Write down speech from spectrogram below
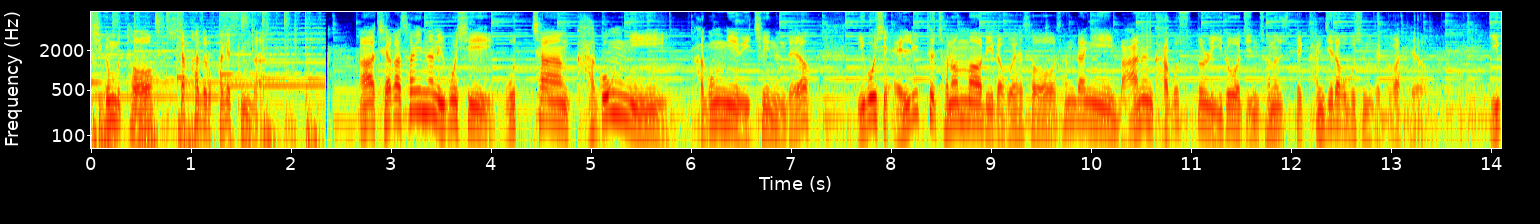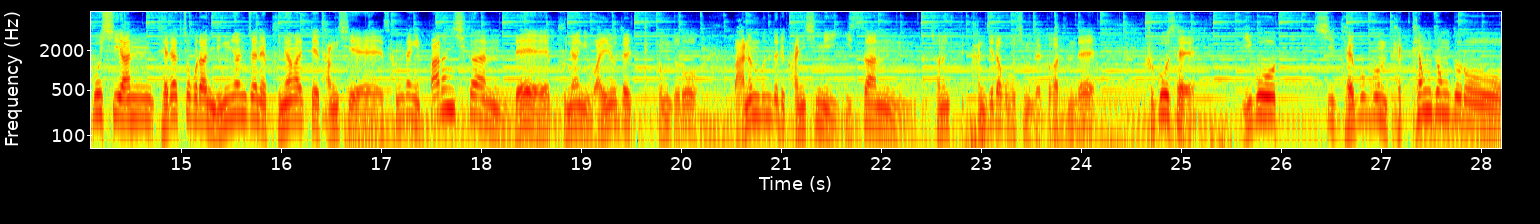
지금부터 시작하도록 하겠습니다. 아, 제가 서 있는 이곳이 오창 가곡리, 가곡리에 위치해 있는데요. 이곳이 엘리트 전원마을이라고 해서 상당히 많은 가구 수들로 이루어진 전원주택 단지라고 보시면 될 것 같아요. 이곳이 한 대략적으로 한 6년 전에 분양할 때 당시에 상당히 빠른 시간 내에 분양이 완료될 정도로 많은 분들이 관심이 있어한 전원주택 단지라고 보시면 될 것 같은데 그곳에 이곳이 대부분 100평 정도로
